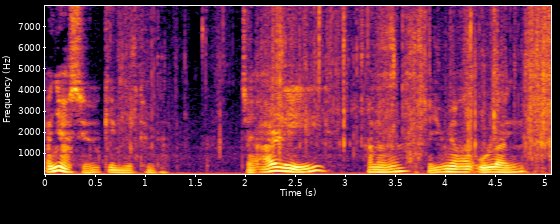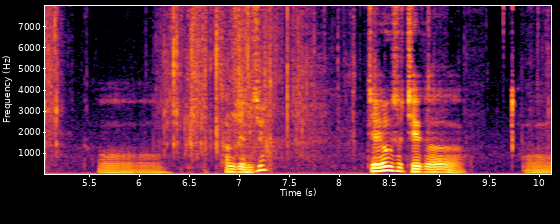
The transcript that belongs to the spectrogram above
안녕하세요 게임 유튜입니다. 자 알리 하면은 유명한 온라인 어, 상점이죠? 자 여기서 제가 어,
